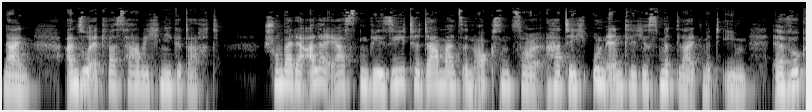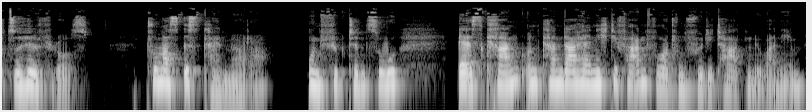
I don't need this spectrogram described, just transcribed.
nein, an so etwas habe ich nie gedacht. Schon bei der allerersten Visite damals in Ochsenzoll hatte ich unendliches Mitleid mit ihm. Er wirkt so hilflos. Thomas ist kein Mörder. Und fügt hinzu, er ist krank und kann daher nicht die Verantwortung für die Taten übernehmen.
